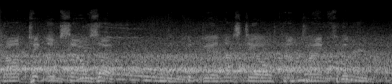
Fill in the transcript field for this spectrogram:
can't pick themselves up, it could be a nasty old campaign for them.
